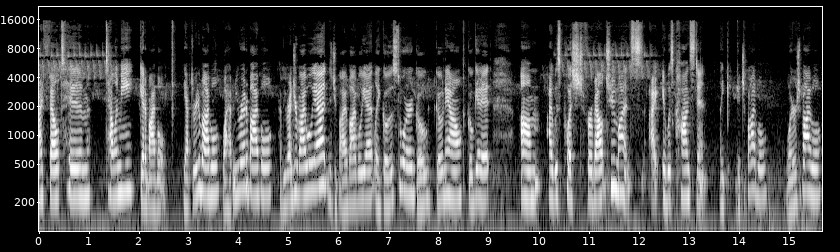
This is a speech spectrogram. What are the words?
I felt him telling me, get a Bible. You have to read a Bible. Why haven't you read a Bible? Have you read your Bible yet? Did you buy a Bible yet? Like, go to the store. Go, go now. Go get it um, I was pushed for about two months. I, it was constant, like, get your Bible. Where's your Bible?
